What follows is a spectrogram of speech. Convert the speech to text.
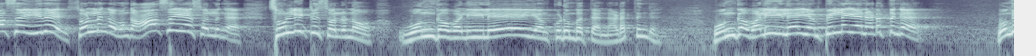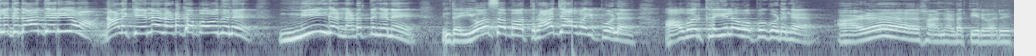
ஆசை இது. சொல்லுங்கள் உங்கள் ஆசையை சொல்லுங்கள் சொல்லிட்டு சொல்லணும். உங்கள் வழியிலே என் குடும்பத்தை நடத்துங்க. உங்கள் வழியிலே என் பிள்ளையை நடத்துங்க. உங்களுக்கு தான் தெரியும் நாளைக்கு என்ன நடக்க போகுதுன்னு. நீங்க நடத்துங்கன்னு. இந்த யோசபாத் ராஜாவை போல அவர் கையில் ஒப்பு கொடுங்க. அழகா நடத்திடுவாரு.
